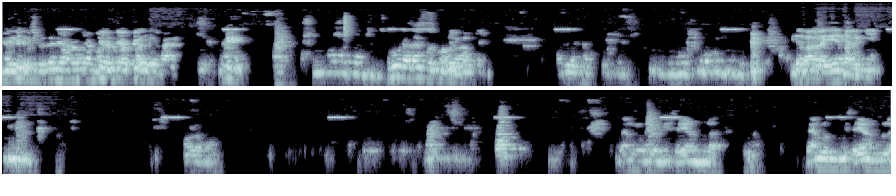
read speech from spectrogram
எடு, நீ இதே பாருங்க. அவ்வளவுதான் பெங்களூர் சரியான முல்ல பெங்களூர் வந்து சரியான முல்ல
